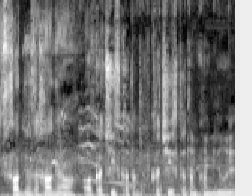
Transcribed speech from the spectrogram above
Wschodnio, zachodnio. O kocisko tam. Kocisko tam kombinuje.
